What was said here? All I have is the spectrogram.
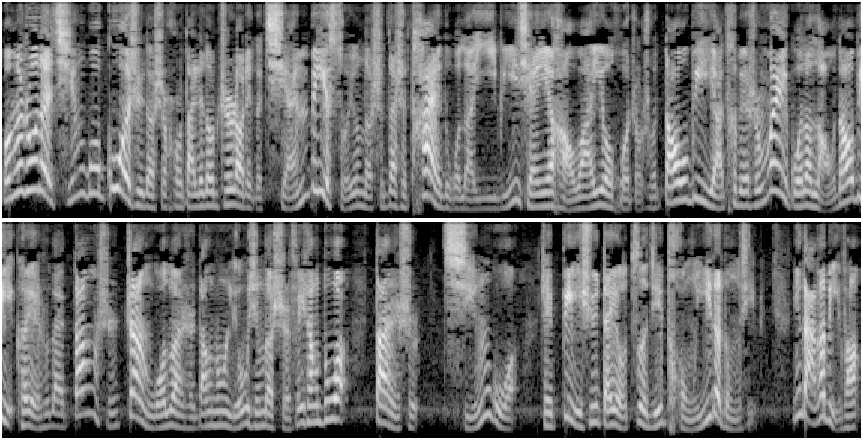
我们说，在秦国过去的时候，大家都知道这个钱币所用的实在是太多了，以鼻钱也好啊，又或者说刀币呀，特别是魏国的老刀币，可以说在当时战国乱世当中流行的是非常多。但是秦国这必须得有自己统一的东西。你打个比方，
